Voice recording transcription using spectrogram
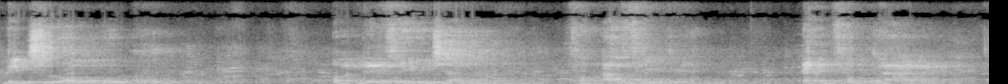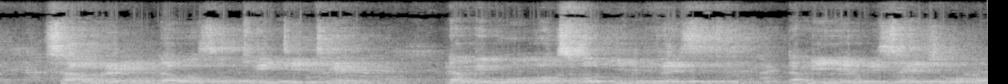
a book on the future for Africa and for Ghana. Somewhere that was in 2010. Na mi wɔ Oxford University na mi yɛ research wɔ hɔ.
